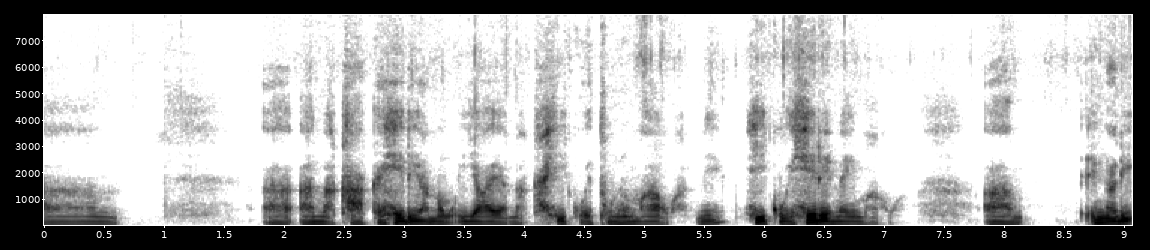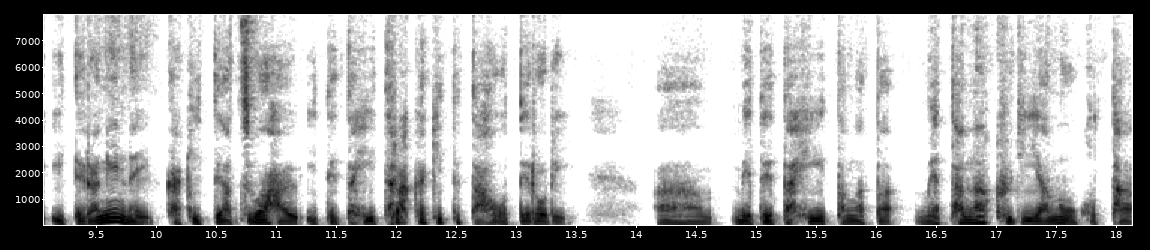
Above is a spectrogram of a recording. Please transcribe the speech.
um, uh, ana ka kahere ano i ai ana ka hikoe tonu māua, ne? hikoe here nei māua. Um, engari i te rangi nei, ka kite atu ahau i tētahi traka ki te taha o te rori, um, me tētahi tangata me tana kuri ano ko tā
